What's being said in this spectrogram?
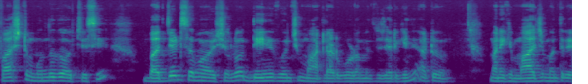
ఫస్ట్ ముందుగా వచ్చేసి బడ్జెట్ సమావేశంలో దీని గురించి మాట్లాడుకోవడం అయితే జరిగింది. అటు మనకి మాజీ మంత్రి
